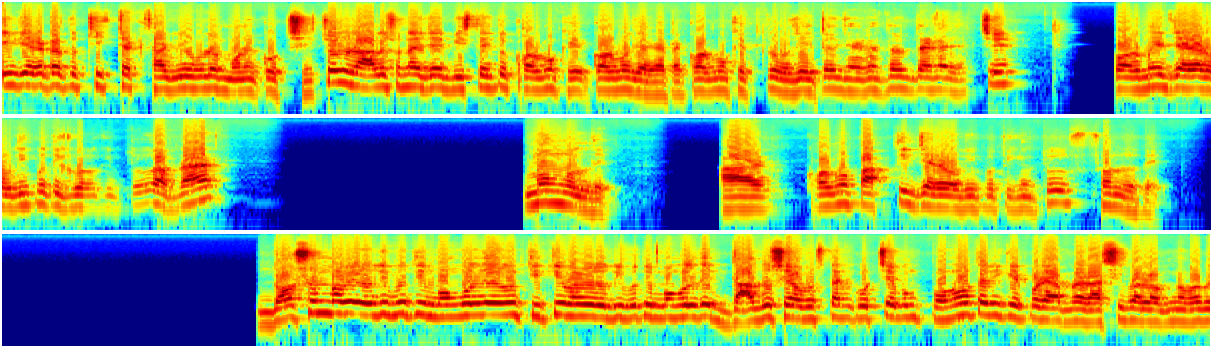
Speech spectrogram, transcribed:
এই জায়গাটা তো ঠিকঠাক থাকবে বলে মনে করছে। চলুন, আলোচনায় যাই, বিস্তারিত কর্ম কর্ম জায়গাটা কর্মক্ষেত্র যেটা জায়গাটা দেখা যাচ্ছে। কর্মের জায়গার অধিপতি গ্রহ কিন্তু আপনার মঙ্গলদেব। আর কর্মপ্রাপ্তির জায়গার অধিপতি কিন্তু চন্দ্রদেব। দশম ভাবের অধিপতি মঙ্গলদেব এবং তৃতীয় ভাবের অধিপতি মঙ্গলদেব দ্বাদশে অবস্থান করছে এবং পনেরো তারিখের পরে আপনার রাশি বা লগ্ন ভাবে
